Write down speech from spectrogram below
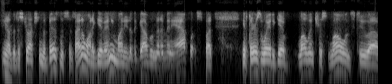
you know the destruction of the businesses. I don't want to give any money to the government of Minneapolis, but if there's a way to give low interest loans to uh,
